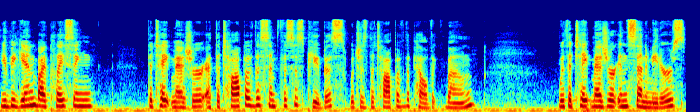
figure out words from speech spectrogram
you begin by placing the tape measure at the top of the symphysis pubis, which is the top of the pelvic bone, with a tape measure in centimeters,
